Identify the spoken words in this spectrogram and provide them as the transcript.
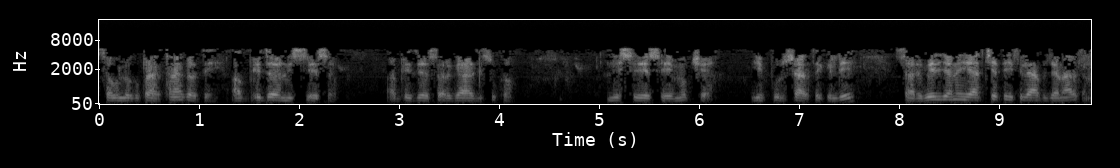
सब लोग प्रार्थना करते हैं। अभ्युदय, निश्चय से अभ्युदय, स्वर्ग आदि सुख। निश्चय से मुख्य ये पुरुषार्थ के लिए सर्वे जन याच्यते, इसलिए आप जनार्दन।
